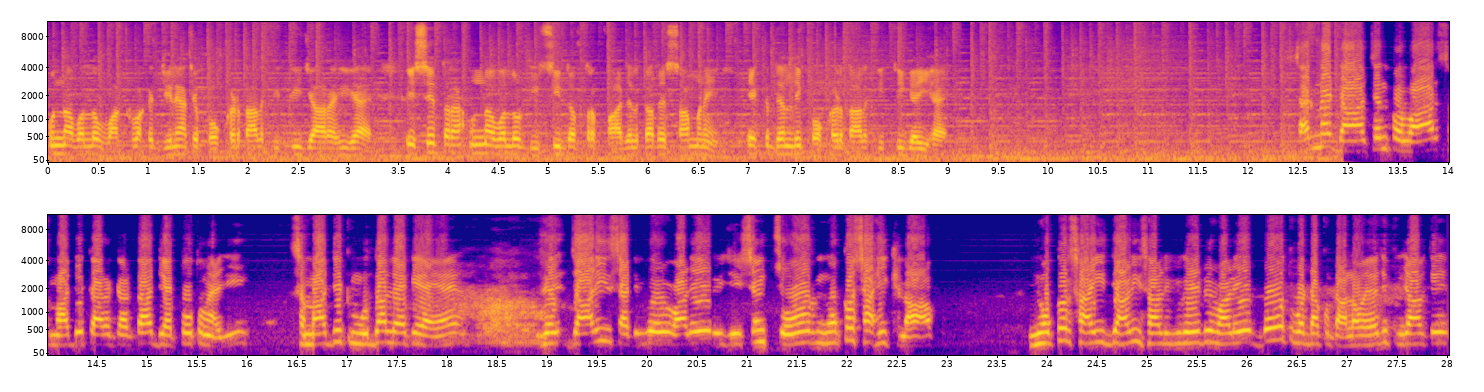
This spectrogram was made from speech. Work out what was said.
ਉਹਨਾਂ ਵੱਲੋਂ ਵੱਖ-ਵੱਖ ਜ਼ਿਲ੍ਹਿਆਂ 'ਚ ਭੁੱਖ ਹੜਤਾਲ ਕੀਤੀ ਜਾ ਰਹੀ ਹੈ। ਇਸੇ ਤਰ੍ਹਾਂ ਉਨ੍ਹਾਂ ਵੱਲੋਂ ਡੀਸੀ ਦਫ਼ਤਰ ਫਾਜ਼ਿਲਕਾ ਦੇ ਸਾਹਮਣੇ ਇੱਕ ਦਿਨ ਲਈ ਭੁੱਖ ਹੜਤਾਲ ਕੀਤੀ ਗਈ ਹੈ। ਸਰ, ਮੈਂ ਡਾਲਚੰਦ ਪਵਾਰ ਸਮਾਜਿਕ ਕਾਰਜਕਰਤਾ ਜੈਤੋ ਤੋਂ ਹੈ ਜੀ। ਸਮਾਜਿਕ ਮੁੱਦਾ ਲੈ ਕੇ ਆਇਆ ਹੈ। ਰ- ਸਰਟੀਫਿਕੇਟ ਵਾਲੇ ਰਜਿਸਟ੍ਰੇਸ਼ਨ ਚੋਰ ਨੌਕਰਸ਼ਾਹੀ ਖਿਲਾਫ। ਨੌਕਰਸ਼ਾਹੀ ਜਾਲੀ ਸਰਟੀਫਿਕੇਟ ਵਾਲੇ ਬਹੁਤ ਵੱਡਾ ਘੁਟਾਲਾ ਹੋਇਆ ਜੀ ਪੰਜਾਬ 'ਚ।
